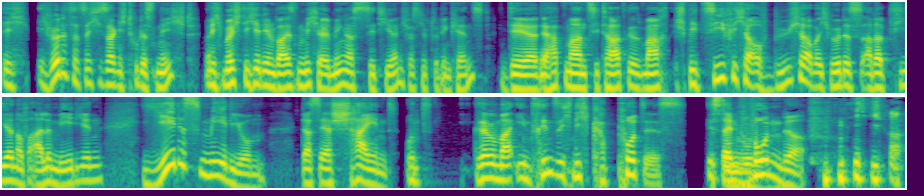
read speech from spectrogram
ich, ich würde tatsächlich sagen, ich tue das nicht. Und ich möchte hier den weisen Michael Mingers zitieren. Ich weiß nicht, ob du den kennst. Der, der hat mal ein Zitat gemacht, spezifisch spezifischer auf Bücher, aber ich würde es adaptieren auf alle Medien. Jedes Medium, das erscheint und sagen wir mal intrinsisch nicht kaputt ist, ist ein Wunder. ja.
